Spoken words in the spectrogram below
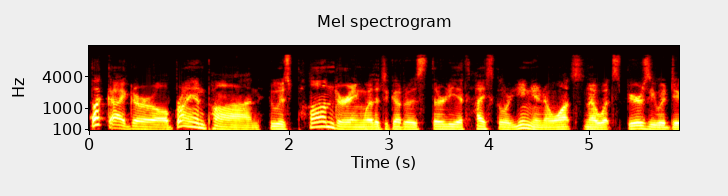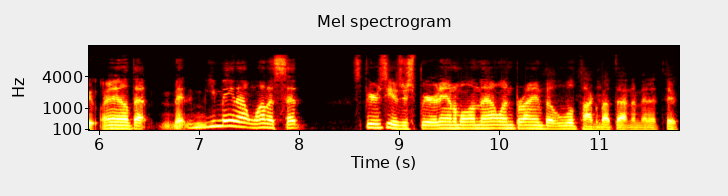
Buckeye Girl, Brian Pond, who is pondering whether to go to his 30th high school reunion and wants to know what Spearsy would do. Well, that you may not want to set Spearsy as your spirit animal on that one, Brian, but we'll talk about that in a minute too.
